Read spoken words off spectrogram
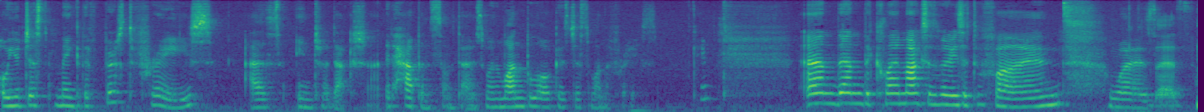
or you just make the first phrase as introduction. It happens sometimes when one block is just one phrase. Okay, and then the climax is very easy to find. What is it?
